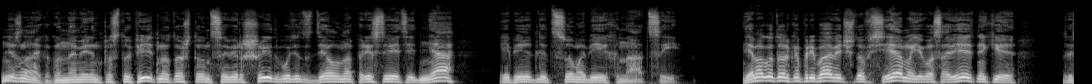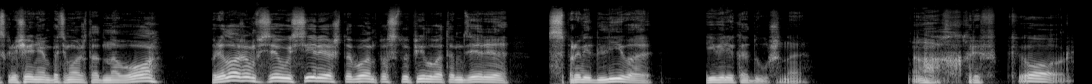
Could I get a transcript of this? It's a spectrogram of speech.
Не знаю, как он намерен поступить, но то, что он совершит, будет сделано при свете дня и перед лицом обеих наций. Я могу только прибавить, что все мы, его советники, за исключением, быть может, одного, приложим все усилия, чтобы он поступил в этом деле справедливо и великодушно. «Ах, Кривкер!»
